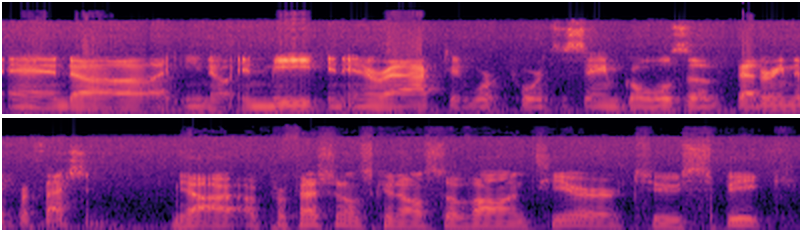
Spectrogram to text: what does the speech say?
and uh, you know and meet and interact and work towards the same goals of bettering the profession. Yeah, our professionals can also volunteer to speak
